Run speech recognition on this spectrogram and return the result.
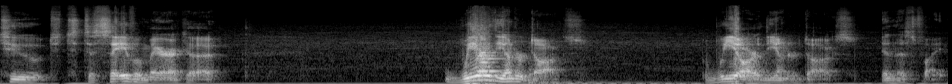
to to, to save America, we are the underdogs. We are the underdogs in this fight.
